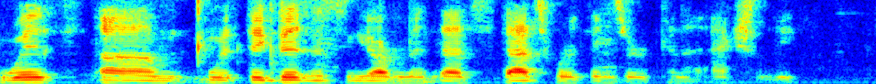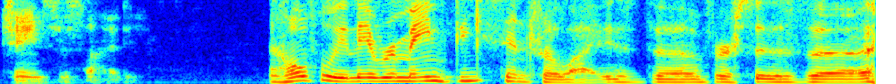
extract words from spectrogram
with um, with big business and government that's that's where things are going to actually change society and hopefully they remain decentralized uh, versus uh,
